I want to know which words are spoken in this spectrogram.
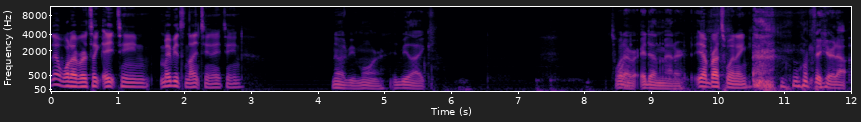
Yeah, whatever. It's like 18. Maybe it's 19, 18. No, it'd be more. It'd be like 20. Whatever. It doesn't matter. Yeah, Brett's winning. we'll figure it out.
